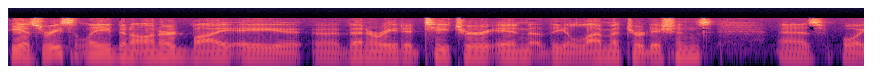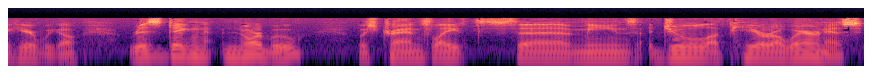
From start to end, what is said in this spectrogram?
He has recently been honored by a, a venerated teacher in the Lama traditions as, boy, here we go, Rigdzin Norbu, which translates uh, means jewel of pure awareness.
